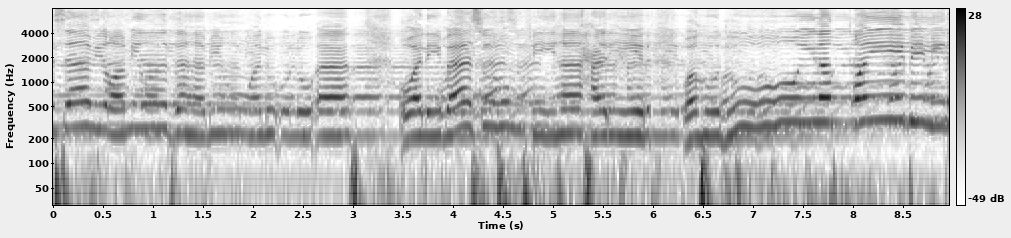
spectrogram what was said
أسابر من ذهب ولؤلؤا ولباسهم فيها حرير وهدوا إلى الطيب من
